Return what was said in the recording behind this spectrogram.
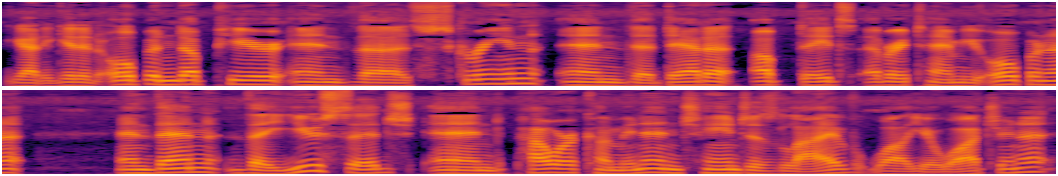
You got to get it opened up here and the screen and the data updates every time you open it. And then the usage and power coming in changes live while you're watching it.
